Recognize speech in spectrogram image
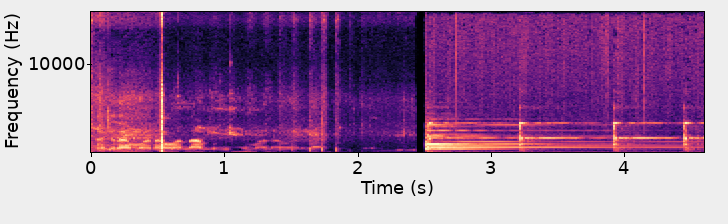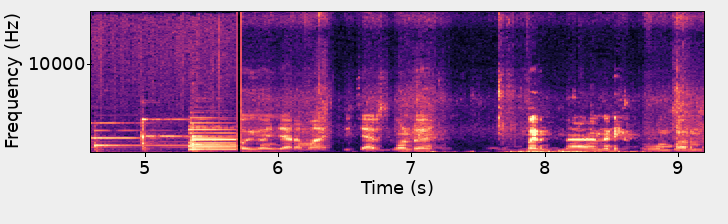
ಸಂಗ್ರಹ ಮಾಡವಲ್ಲ ಬದುಕು ಮಾಡವಲ್ಲ ಹೋಗಿ ಒಂದು ಜರ ಮಾತು ವಿಚಾರಿಸ್ಕೊಂಡು ಬರ್ರಿ ನಾ ನಡಿ ಹೋಗಿ ಬರೋಣ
